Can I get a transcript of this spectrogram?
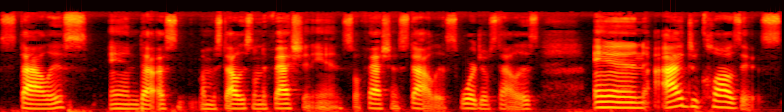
stylist, and I'm a stylist on the fashion end. So, fashion stylist, wardrobe stylist. And I do closets.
